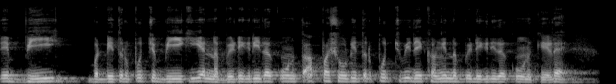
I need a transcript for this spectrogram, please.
ਅਤੇ ਬੀ ਵੱਡੀ ਤਰਪੁੱਚ ਬੀ ਕੀ ਹੈ? 90 ਡਿਗਰੀ ਦਾ ਕੋਣ। ਤਾਂ ਆਪਾਂ ਛੋਟੀ ਤਰਪੁੱਚ ਵੀ ਦੇਖਾਂਗੇ 90 ਡਿਗਰੀ ਦਾ ਕੋਣ ਕਿਹੜਾ ਹੈ?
